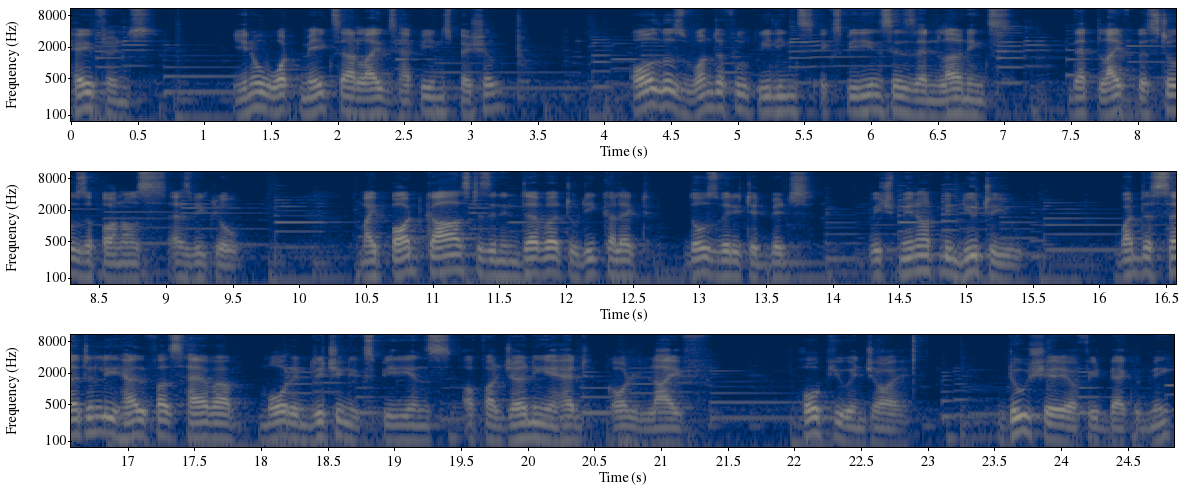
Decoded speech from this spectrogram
Hey friends, you know what makes our lives happy and special? All those wonderful feelings, experiences, and learnings that life bestows upon us as we grow. My podcast is an endeavor to recollect those very tidbits which may not be new to you, but they certainly help us have a more enriching experience of our journey ahead called life. Hope you enjoy. Do share your feedback with me.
